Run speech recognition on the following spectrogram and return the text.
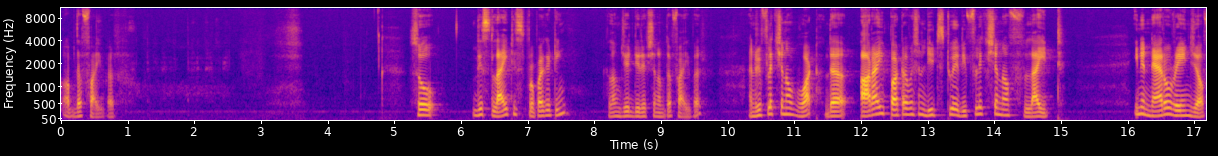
of the fiber. So, this light is propagating along z direction of the fiber and reflection of what? The Ri perturbation leads to a reflection of light in a narrow range of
